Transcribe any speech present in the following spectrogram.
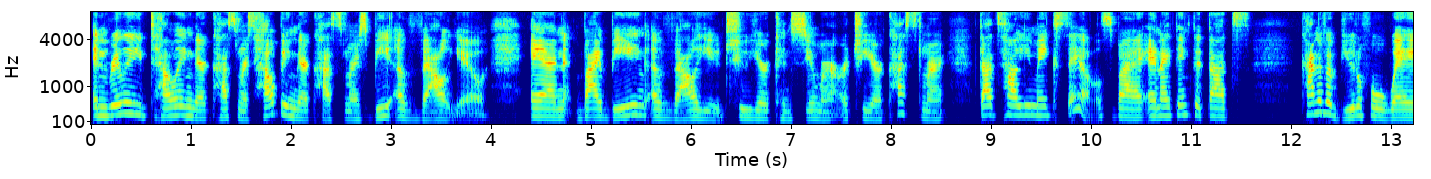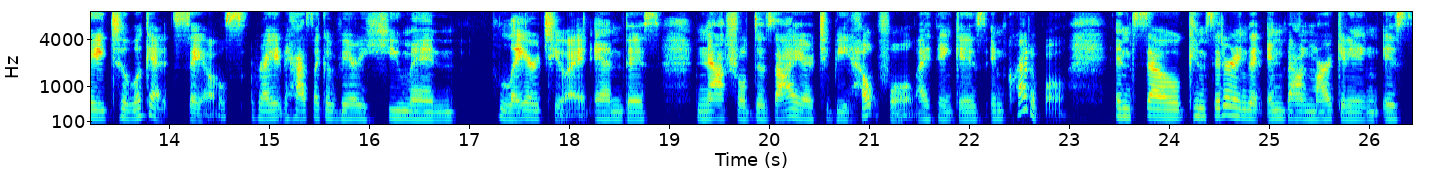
and really telling their customers, helping their customers be of value. And by being of value to your consumer or to your customer, that's how you make sales. By and I think that that's kind of a beautiful way to look at sales, right? It has like a very human layer to it and this natural desire to be helpful i think is incredible and so considering that inbound marketing is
